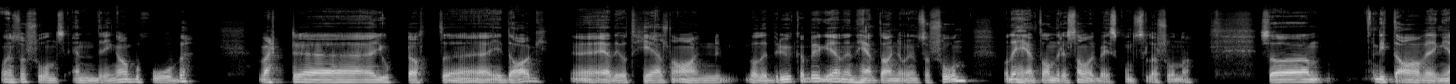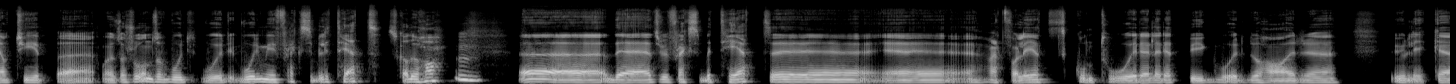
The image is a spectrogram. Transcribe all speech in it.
organisasjonsendringer og behovet vært eh, gjort at eh, i dag eh, er det jo et helt annet både bruk av bygget, en helt annen organisasjon, og det er helt andre samarbeidskonstellasjoner. Så litt avhengig av type organisasjon, så hvor, hvor, hvor mye fleksibilitet skal du ha? Mm. Det, jeg tror fleksibilitet er i hvert fall i et kontor eller et bygg hvor du har ulike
